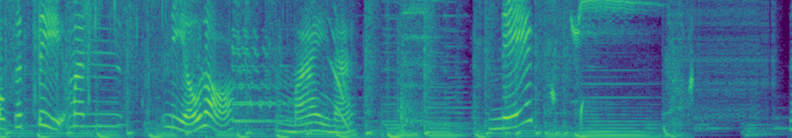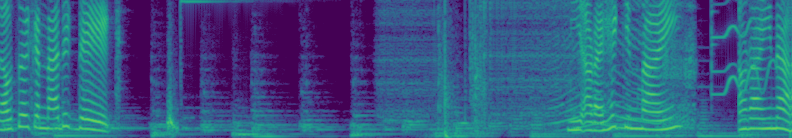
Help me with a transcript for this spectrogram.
ปกติมันเหนียวหรอ ไม่นะ เน็กแล้วเจอกันนะเด็กๆ มีอะไรให้กินไหม อะไรน่ะ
